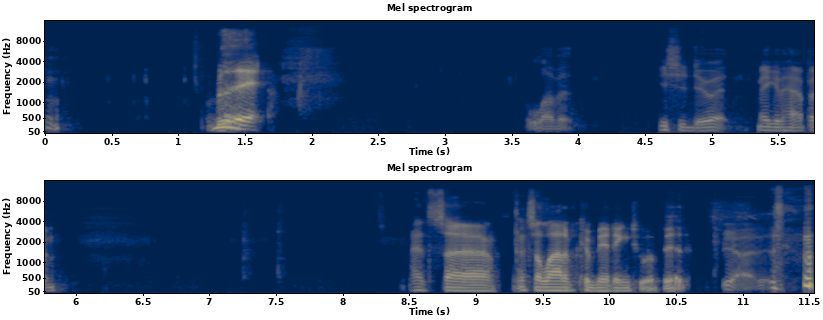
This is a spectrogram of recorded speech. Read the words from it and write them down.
Blech. Love it. You should do it. Make it happen. That's uh that's a lot of committing to a bit. Yeah, it is.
